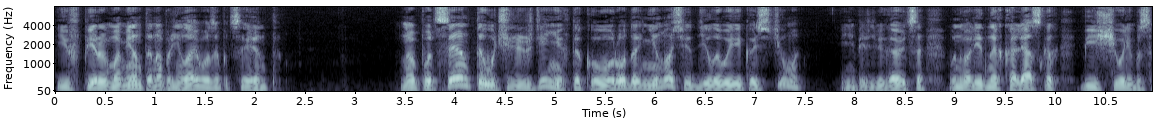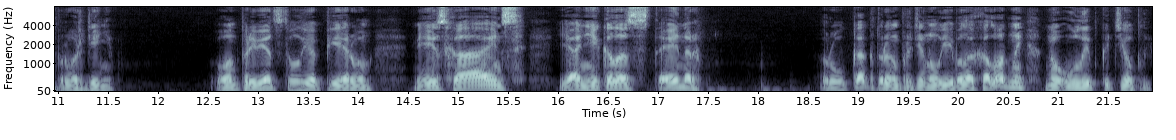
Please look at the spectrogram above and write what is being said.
и в первый момент она приняла его за пациента. Но пациенты в учреждениях такого рода не носят деловые костюмы и не передвигаются в инвалидных колясках без чего-либо сопровождения. Он приветствовал ее первым. «Мисс Хайнс, я Николас Стейнер». Рука, которую он протянул ей, была холодной, но улыбка теплой.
